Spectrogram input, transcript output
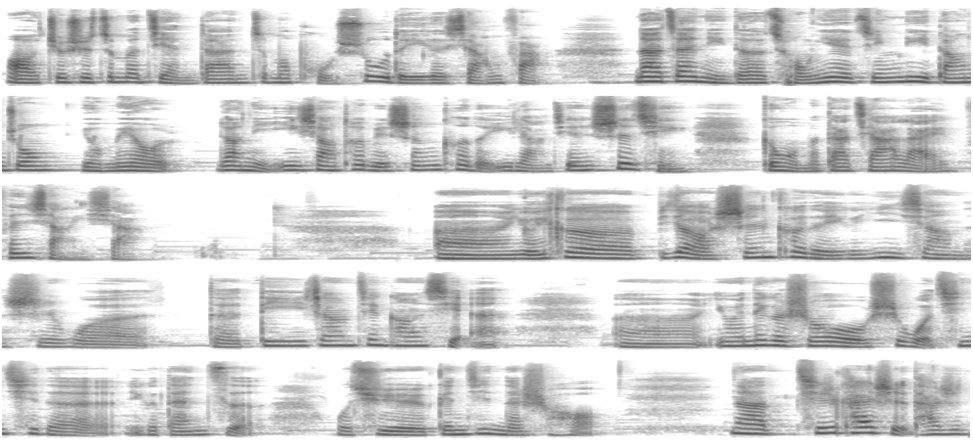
哦，就是这么简单、这么朴素的一个想法。那在你的从业经历当中，有没有让你印象特别深刻的一两件事情，跟我们大家来分享一下？嗯，有一个比较深刻的一个印象的是我的第一张健康险。嗯，因为那个时候是我亲戚的一个单子，我去跟进的时候，那其实开始他是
